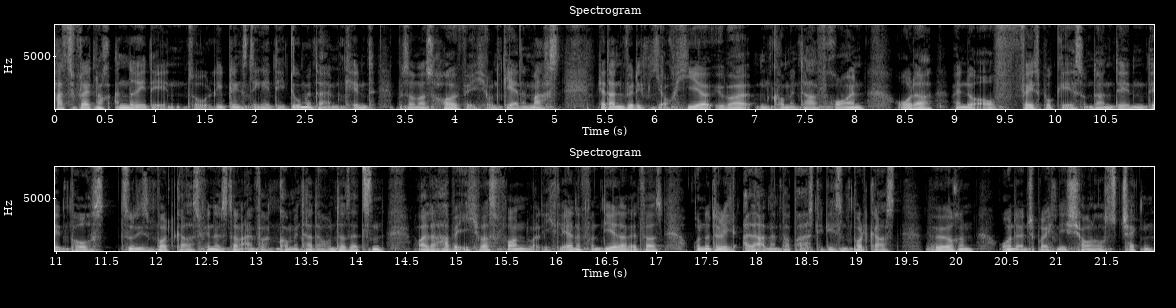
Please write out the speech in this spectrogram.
Hast du vielleicht noch andere Ideen, so Lieblingsdinge, die du mit deinem Kind besonders häufig und gerne machst? Ja, dann würde ich mich auch hier über einen Kommentar freuen oder wenn du auf Facebook gehst und dann den, den Post zu diesem Podcast findest, dann einfach einen Kommentar darunter setzen, weil da habe ich was von, weil ich lerne von dir dann etwas und natürlich alle anderen Papas, die diesen Podcast hören und entsprechend die Shownotes checken,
